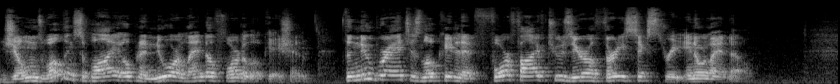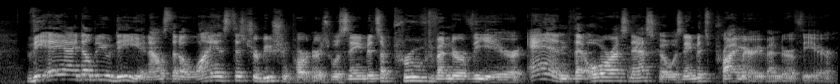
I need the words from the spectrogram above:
Jones Welding Supply opened a new Orlando, Florida location. The new branch is located at 4520 36th Street in Orlando. The AIWD announced that Alliance Distribution Partners was named its approved vendor of the year and that ORS NASCO was named its primary vendor of the year.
